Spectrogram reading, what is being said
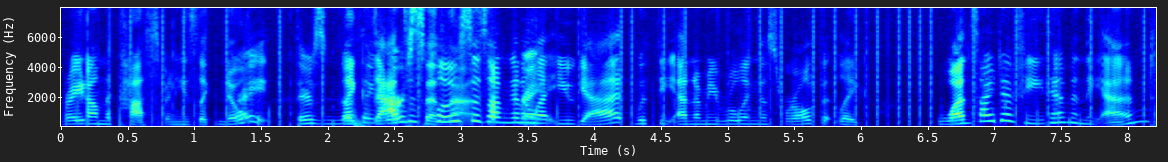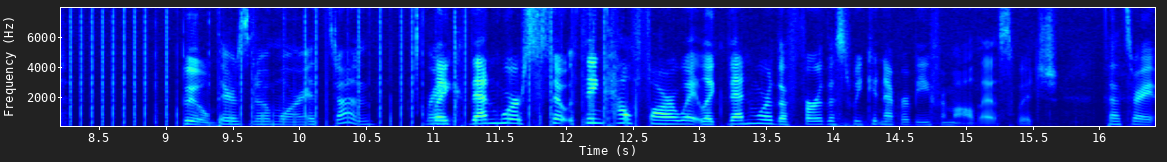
right on the cusp, and He's like, nope, right. There's nothing like that's as close that. as I'm going Right. to let you get with the enemy ruling this world. But like once I defeat him in the end, boom. There's no more. It's done. Right. Like then we're so think how far away. Like then we're the furthest we can ever be from all this, which that's right.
